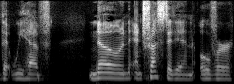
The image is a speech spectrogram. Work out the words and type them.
that we have known and trusted in over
